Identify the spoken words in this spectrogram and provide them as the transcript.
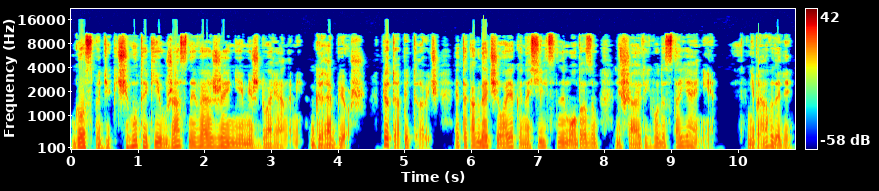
Господи, к чему такие ужасные выражения между дворянами? Грабеж. Петр Петрович, это когда человека насильственным образом лишают его достояния. Не правда ли?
